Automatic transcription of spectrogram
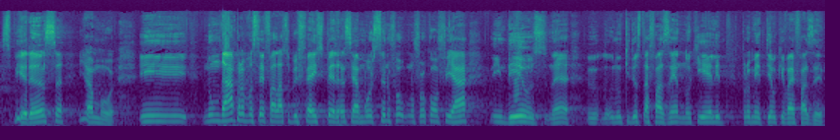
esperança e amor. E não dá para você falar sobre fé, esperança e amor se você não for, não for confiar em Deus, né? no, no que Deus está fazendo, no que Ele prometeu que vai fazer.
